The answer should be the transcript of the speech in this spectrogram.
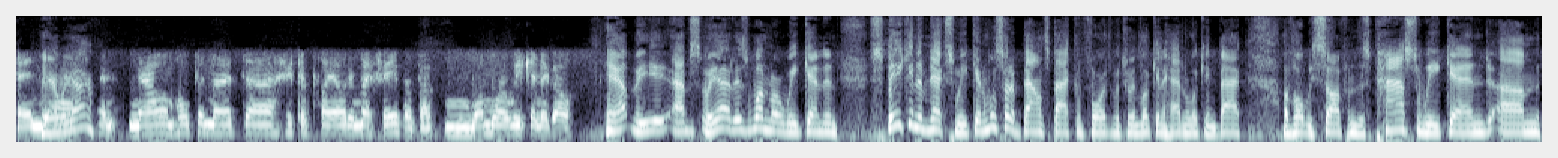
and there we uh, are. And now I'm hoping that uh, it could play out in my favor. But one more weekend to go. Yeah, absolutely. Yeah, it is one more weekend. And speaking of next weekend, we'll sort of bounce back and forth between looking ahead and looking back of what we saw from this past weekend. Um,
